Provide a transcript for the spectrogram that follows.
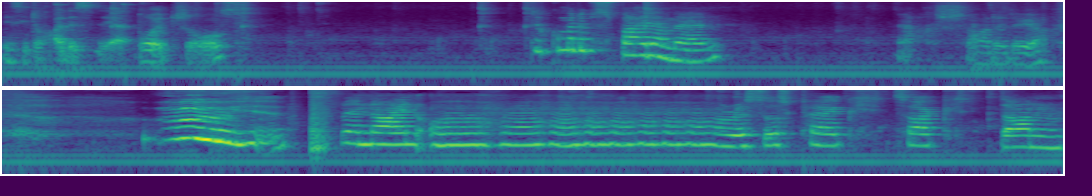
Hier sieht doch alles sehr deutsch aus. Guck mal, du bist Spider-Man. Ach, schade, Digga. Nein. Ressource Pack. Zack. Dann.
